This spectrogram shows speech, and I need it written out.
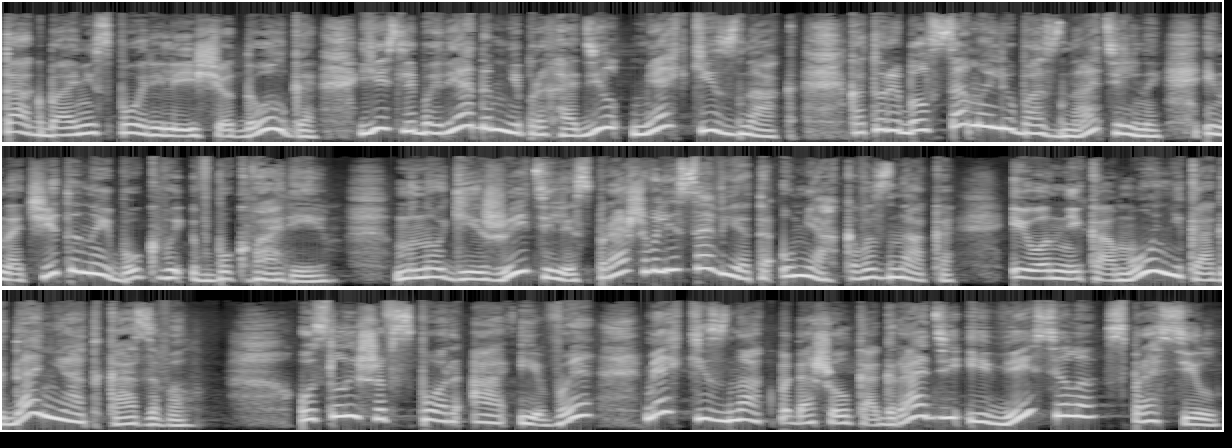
Так бы они спорили еще долго, если бы рядом не проходил мягкий знак, который был самой любознательной и начитанной буквой в букварии. Многие жители спрашивали совета у мягкого знака, и он никому никогда не отказывал. Услышав спор А и В, мягкий знак подошел к ограде и весело спросил.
